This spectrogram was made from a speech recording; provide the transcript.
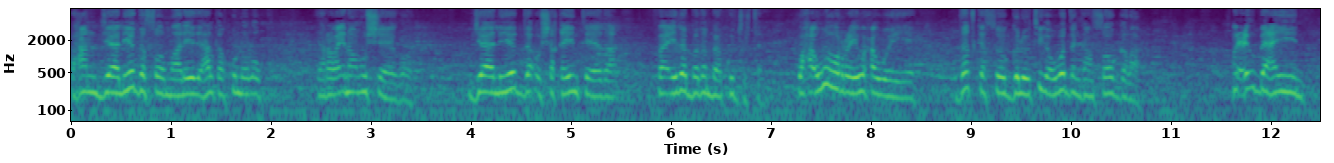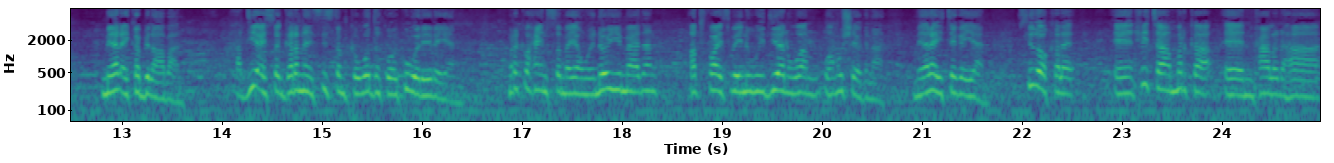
waxaan jaaliyadda soomaaliyeed ee halkan ku nool rabaa inaan u sheego jaaliyadda u shaqaynteeda faa'iido badan baa ku jirta. Waxa ugu horreeya waxa weeye dadka soo galootiga waddankan soo gala waxay u baahan yihiin meel ay ka bilaabaan. Haddii aysan garanayn sistamka waddanka way ku wareerayaan. Marka waxayna sameeyaan way noo yimaadaan. Advice bayna weydiiyaan waan u sheegnaa. Meelahay tegayaan. Sidoo kale xitaa marka maxaa la dhahaa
